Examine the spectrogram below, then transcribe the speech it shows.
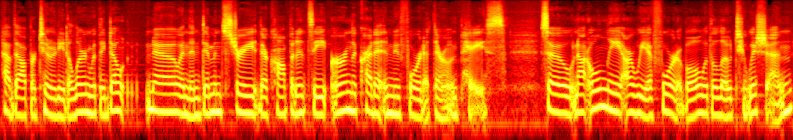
have the opportunity to learn what they don't know and then demonstrate their competency, earn the credit, and move forward at their own pace. So not only are we affordable with a low tuition,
